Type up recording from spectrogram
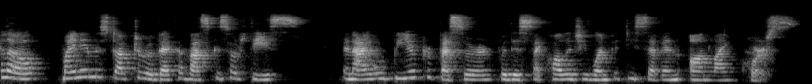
Hello, my name is Dr. Rebecca Vasquez Ortiz, and I will be your professor for this Psychology 157 online course.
